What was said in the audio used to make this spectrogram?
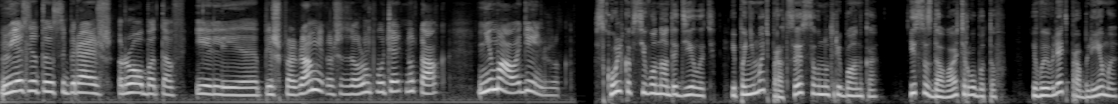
Ну, если ты собираешь роботов или пишешь программу, мне кажется, ты должен получать, ну так, немало денежек. Сколько всего надо делать? И понимать процессы внутри банка, и создавать роботов, и выявлять проблемы.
